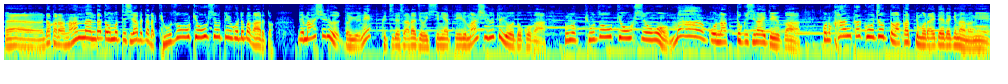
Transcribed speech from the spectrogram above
えー、だから何なんだと思って調べたら虚像恐怖症という言葉があると。で、マシュルというね、口でサラジオ一緒にやっているマシュルという男が、この虚像恐怖症を、まあ、こう納得しないというか、この感覚をちょっと分かってもらいたいだけなのに、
